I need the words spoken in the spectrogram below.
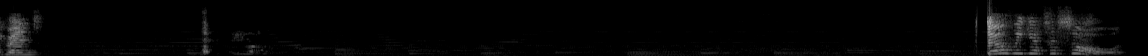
Hey friends. Don't we get a sword?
